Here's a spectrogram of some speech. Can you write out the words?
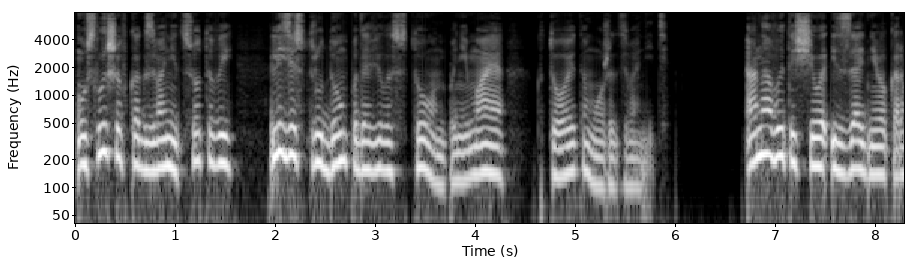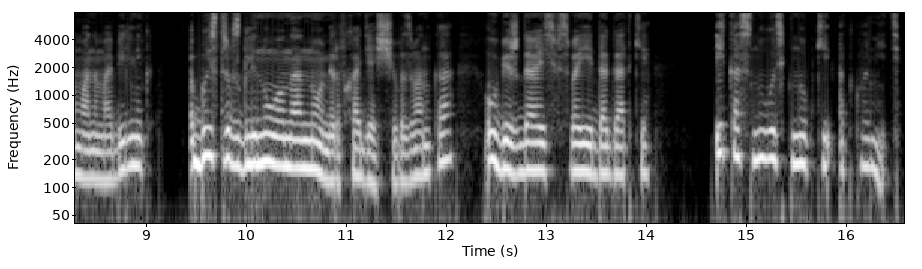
Услышав, как звонит сотовый, Лизи с трудом подавила стон, понимая, кто это может звонить. Она вытащила из заднего кармана мобильник, быстро взглянула на номер входящего звонка, убеждаясь в своей догадке, и коснулась кнопки «Отклонить».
